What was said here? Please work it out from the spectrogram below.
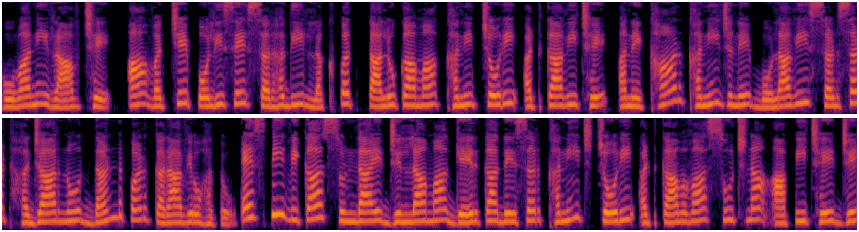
હોવાની રાવ છે. આ વચ્ચે પોલીસે સરહદી લખપત તાલુકામાં ખનીજ ચોરી અટકાવી છે અને ખાણ ખનીજને બોલાવી સડસઠ હજારનો દંડ પણ કરાવ્યો હતો. એસપી વિકાસ સુંડાએ જિલ્લામાં ગેરકાયદેસર ખનીજ ચોરી અટકાવવા સૂચના આપી છે જે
